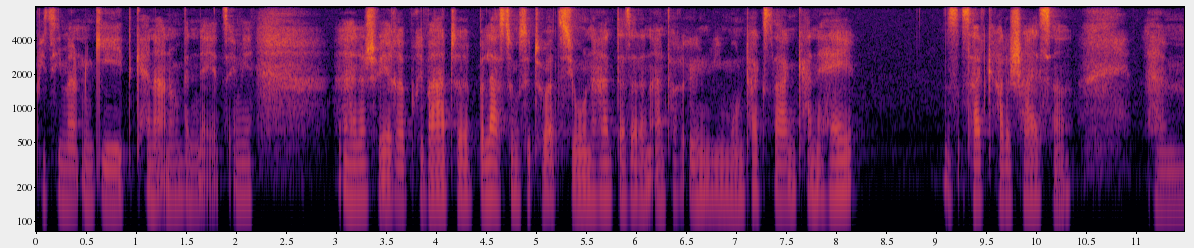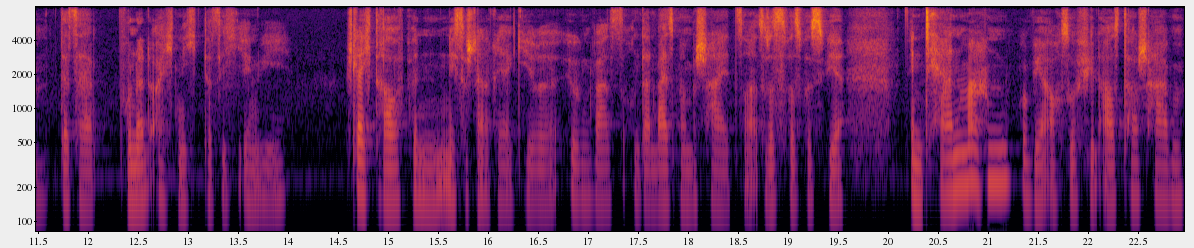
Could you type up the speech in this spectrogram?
wie es jemandem geht. Keine Ahnung, wenn der jetzt irgendwie eine schwere private Belastungssituation hat, dass er dann einfach irgendwie montags sagen kann, hey, das ist halt gerade scheiße. Ähm, deshalb wundert euch nicht, dass ich irgendwie schlecht drauf bin, nicht so schnell reagiere, irgendwas und dann weiß man Bescheid. So, also das ist was, was wir intern machen, wo wir auch so viel Austausch haben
